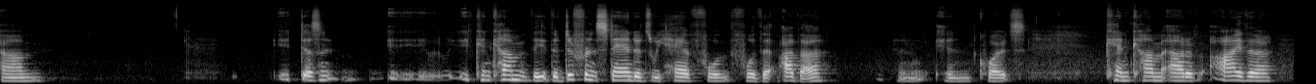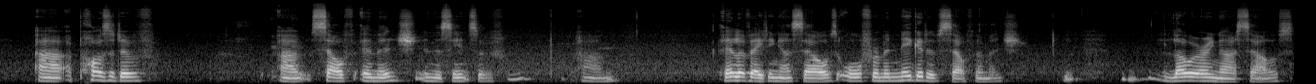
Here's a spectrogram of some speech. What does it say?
Um, it doesn't. It, it can come the, the different standards we have for for the other, in, in quotes, can come out of either uh, a positive uh, self-image in the sense of um, elevating ourselves, or from a negative self-image, lowering ourselves.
